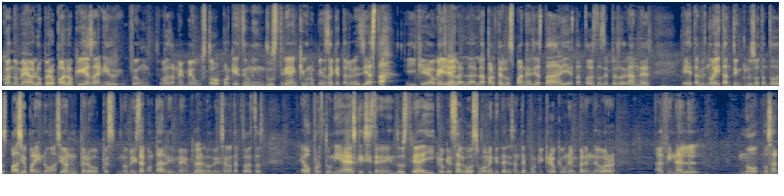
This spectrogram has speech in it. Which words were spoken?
cuando me habló pero Pablo que ibas a venir, fue un, o sea, me, me gustó porque es de una industria en que uno piensa que tal vez ya está y que, ok, ya la, la- la parte de los panes ya está, y ya están todas estas empresas grandes. eh, tal vez no hay tanto, incluso tanto espacio para innovación, pero pues nos venís a contar y me- Claro. nos venís a contar todas estas oportunidades que existen en la industria y creo que es algo sumamente interesante porque creo que un emprendedor al final no, o sea,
